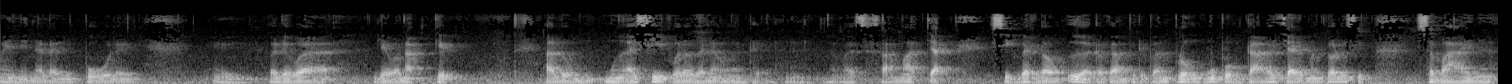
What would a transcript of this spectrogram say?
ไม่เห็นอะไรปูเลย ก็เรียกว่าเรียกว่านักเก็บอารมณ์มืออาชีพก็แล้วกันนะว่าเถอะว่าสามารถจัดสิ่งแวดล้อมเอื้อต่อการปฏิบัติปรงหูโปร่งตาและใจมันก็รู้สึกสบายนะ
